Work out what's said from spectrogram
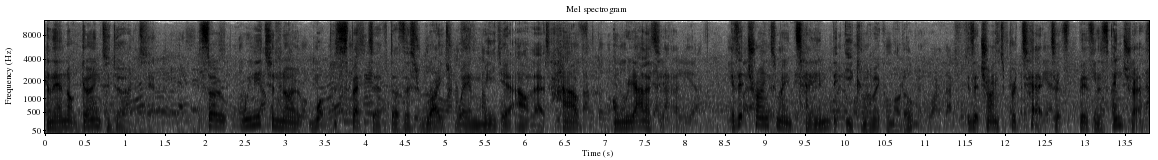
and they're not going to do it. So we need to know what perspective does this right-wing media outlet have on reality? Is it trying to maintain the economic model? Is it trying to protect its business interests?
